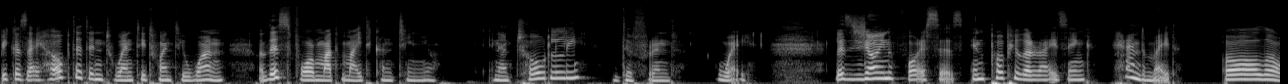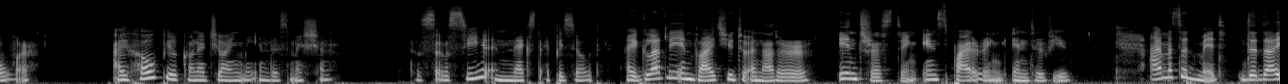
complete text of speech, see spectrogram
Because I hope that in 2021 this format might continue in a totally different way. Let's join forces in popularizing handmade all over. I hope you're gonna join me in this mission. So see you in next episode. I gladly invite you to another interesting, inspiring interview. I must admit that I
